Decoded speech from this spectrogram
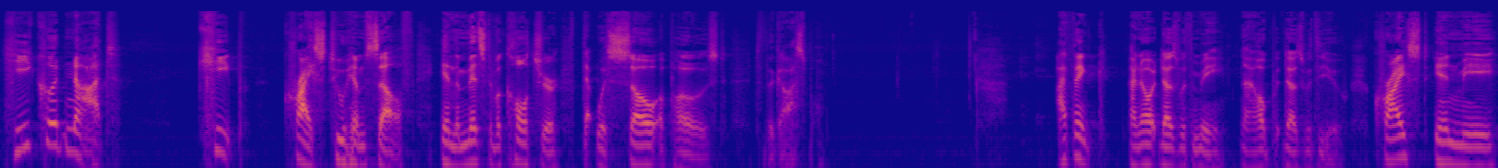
He could not keep Christ to himself in the midst of a culture that was so opposed to the gospel. I think, I know it does with me, and I hope it does with you. Christ in me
